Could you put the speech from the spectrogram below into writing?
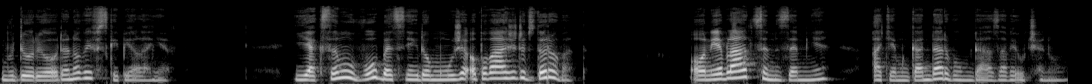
V Duryodanovi vskypěl hněv. Jak se mu vůbec někdo může opovážit vzdorovat? On je vládcem země a těm Gandarvům dá za vyučenou.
